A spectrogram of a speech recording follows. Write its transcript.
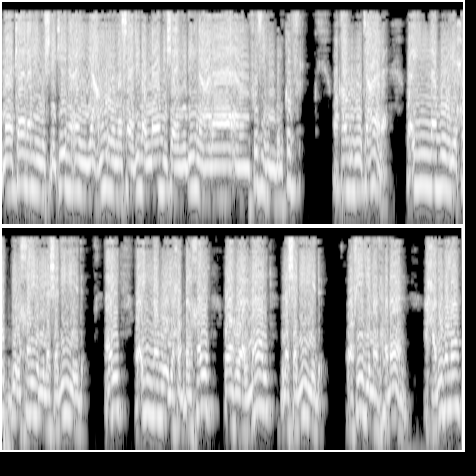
ما كان للمشركين أن يعمروا مساجد الله شاهدين على أنفسهم بالكفر وقوله تعالى وإنه لحب الخير لشديد أي وإنه لحب الخير وهو المال لشديد وفيه مذهبان أحدهما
